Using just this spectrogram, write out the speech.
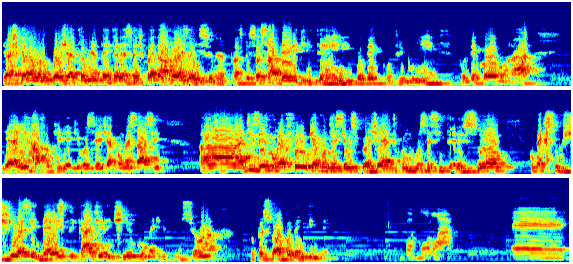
Eu acho que é um projeto também é até interessante para dar voz a isso, né? Para as pessoas saberem que tem, poder contribuir, poder colaborar. E aí, Rafa, eu queria que você já começasse a dizer como é que foi que aconteceu esse projeto, como você se interessou, como é que surgiu essa ideia, explicar direitinho como é que ele funciona, para o pessoal poder entender. Vamos lá. É,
